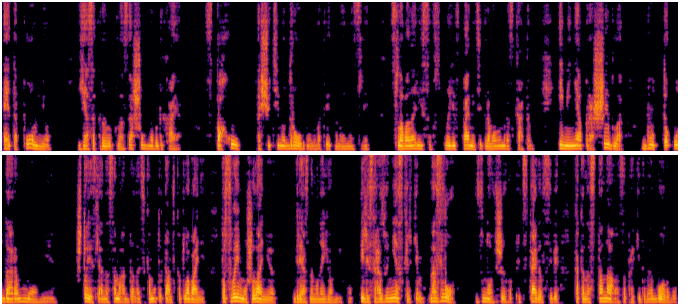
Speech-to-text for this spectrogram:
это помню. Я закрыл глаза, шумно выдыхая. В паху ощутимо дрогнуло в ответ на мои мысли. Слова Ларисы всплыли в памяти громовым раскатом, и меня прошибло, будто ударом молнии. Что, если она сама отдалась кому-то там в котловане по своему желанию, грязному наемнику, или сразу нескольким, назло? Вновь живо представил себе, как она стонала, запрокидывая голову,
